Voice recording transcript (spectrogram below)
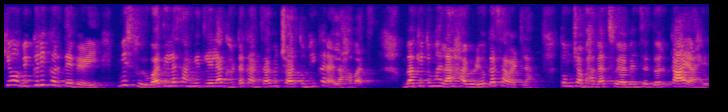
किंवा विक्री करते वेळी मी सुरुवातीला सांगितलेल्या घटकांचा विचार तुम्ही करायला हवाच. बाकी तुम्हाला हा व्हिडिओ कसा वाटला? तुमच्या भागात सोयाबीनचे दर काय आहेत?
